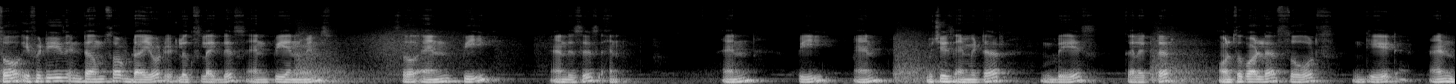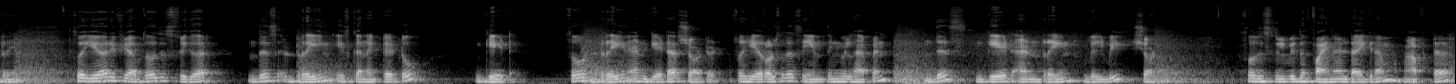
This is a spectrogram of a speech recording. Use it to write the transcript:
So if it is in terms of diode it looks like this. NPN means. So NP and this is N. N, P, N which is emitter, base, collector also called as source, gate and drain. So here if you observe this figure this drain is connected to gate. So drain and gate are shorted. So here also the same thing will happen. This gate and drain will be short. So this will be the final diagram after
